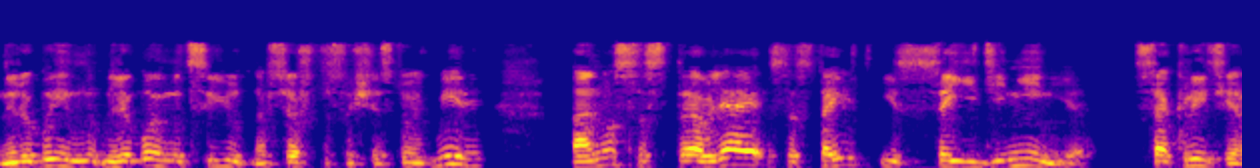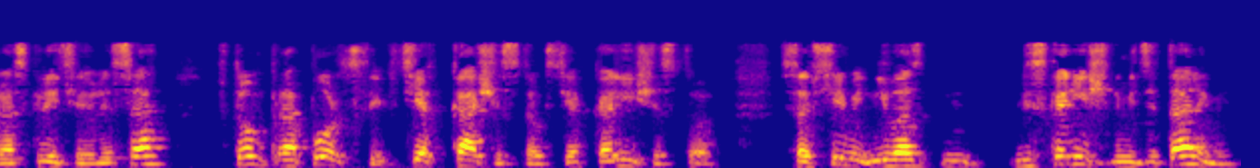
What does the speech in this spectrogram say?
на, любые, на любой мациют, на все, что существует в мире, оно составляет, состоит из соединения сокрытия раскрытия лица в том пропорции, в тех качествах, в тех количествах, со всеми невоз... бесконечными деталями,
